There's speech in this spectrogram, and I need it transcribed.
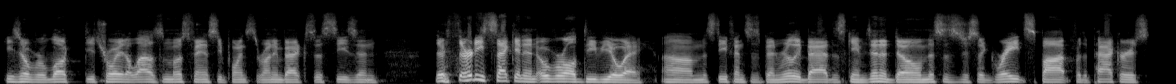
he's overlooked. Detroit allows the most fantasy points to running backs this season. They're 32nd in overall DVOA. Um, this defense has been really bad. This game's in a dome. This is just a great spot for the Packers.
